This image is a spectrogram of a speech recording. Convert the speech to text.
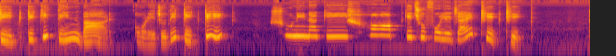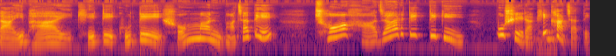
টিকটিকি তিনবার। করে যদি টিকটিক শুনি নাকি সব কিছু ফলে যায় ঠিক ঠিক। তাই ভাই, খেটে খুঁটে সম্মান বাঁচাতে ছ হাজার টিকটিকি পুষে রাখি খাঁচাতে।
